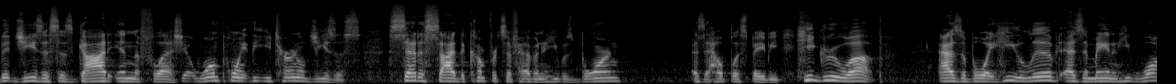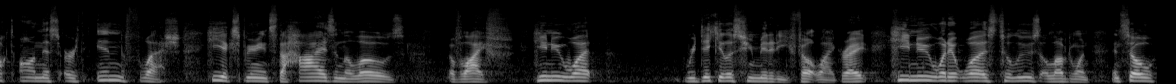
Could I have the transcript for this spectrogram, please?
that Jesus is God in the flesh. At one point, the eternal Jesus set aside the comforts of heaven and he was born as a helpless baby. He grew up as a boy. He lived as a man and he walked on this earth in the flesh. He experienced the highs and the lows of life. He knew what ridiculous humidity felt like, right? He knew what it was to lose a loved one. And so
